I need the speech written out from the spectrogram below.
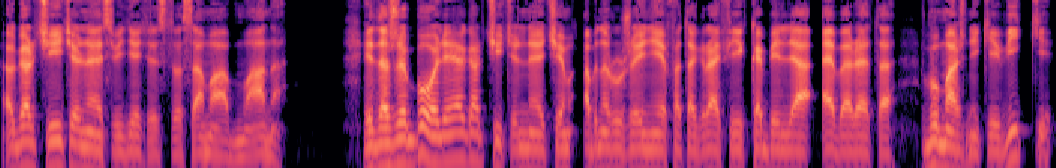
Огорчительное свидетельство самообмана. И даже более огорчительное, чем обнаружение фотографии кабеля Эверетта в бумажнике Викки,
